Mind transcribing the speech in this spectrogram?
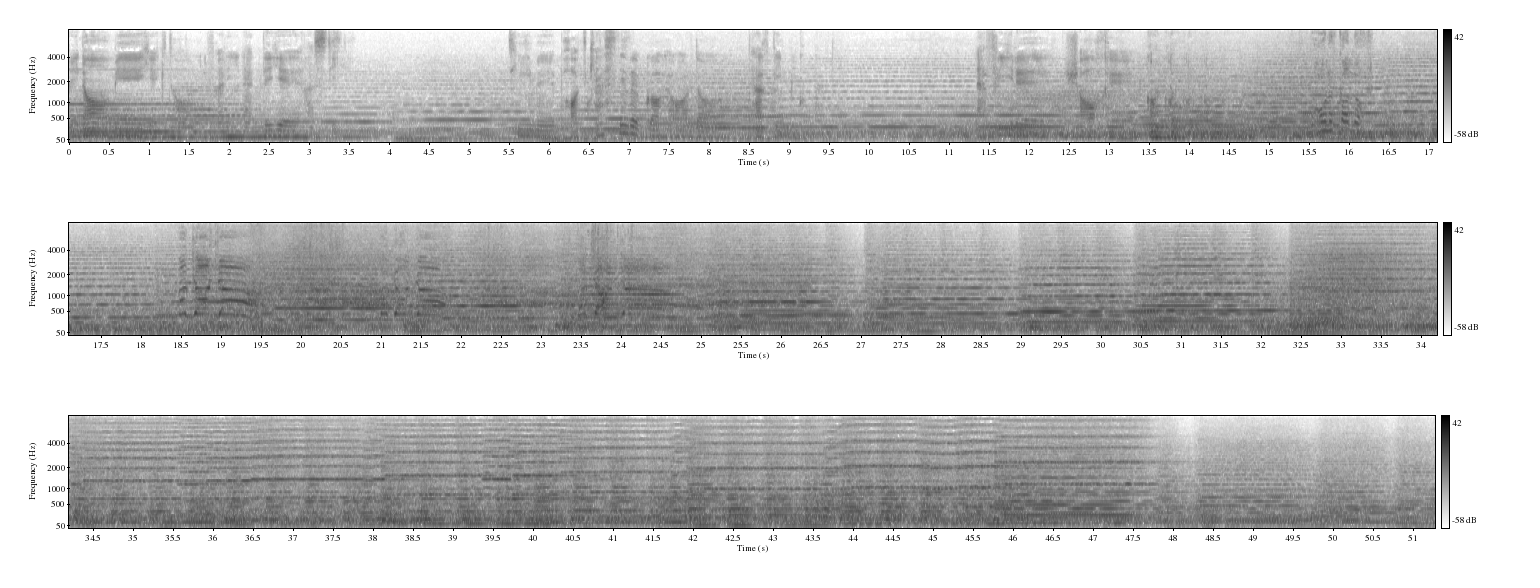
به نام یکتا آفریننده هستی. تیم پادکست وبگاه آردا تقدیم می کند نفیر شاخ گاندور Horn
